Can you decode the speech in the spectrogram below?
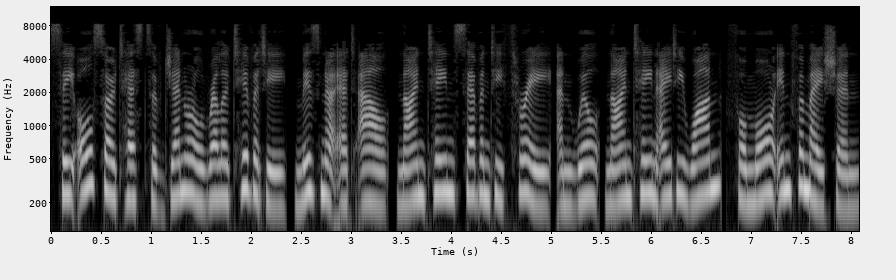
See also Tests of General Relativity, Misner et al., 1973 and Will 1981 for more information.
